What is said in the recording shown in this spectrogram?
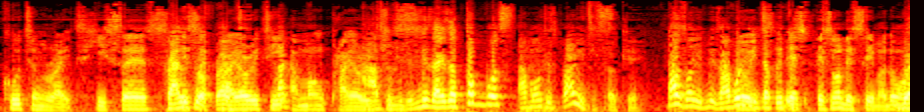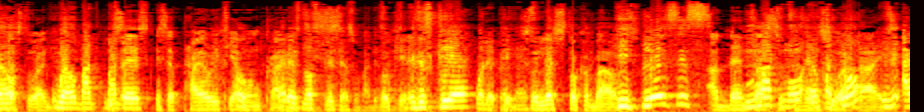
Quote him right. He says Priority it's a priority. priority among priorities. Absolutely. It it's a topmost among his priorities. Okay. That's what it means. I've No, only it's, interpreted. it's, it's not the same. I don't Well- want us to argue. well, but- but- he says it's a priority Oh, among let priorities. us not split hairs over this. Okay. It is clear what the Okay. president So let's talk about. he places much more emphasis. No, you see, I,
